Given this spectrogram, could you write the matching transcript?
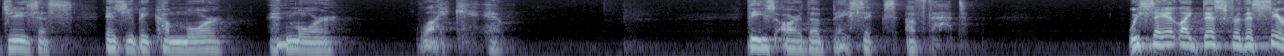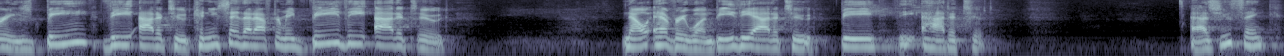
Jesus is you become more and more like him. These are the basics of that. We say it like this for this series be the attitude. Can you say that after me? Be the attitude. Now, everyone, be the attitude. Be the attitude. As you think,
